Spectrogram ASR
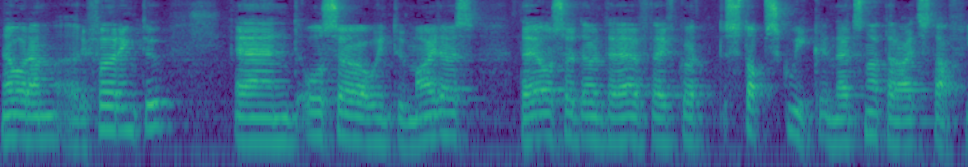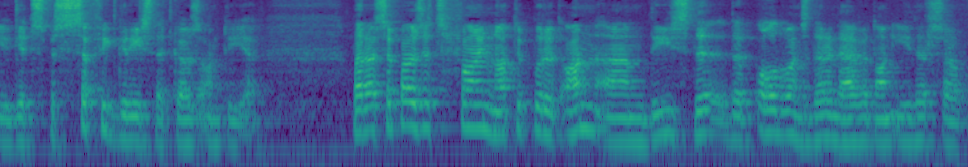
know what I'm referring to. And also I went to Midas. They also don't have, they've got stop squeak, and that's not the right stuff. You get specific grease that goes onto here. But I suppose it's fine not to put it on. Um, these the, the old ones don't have it on either, so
